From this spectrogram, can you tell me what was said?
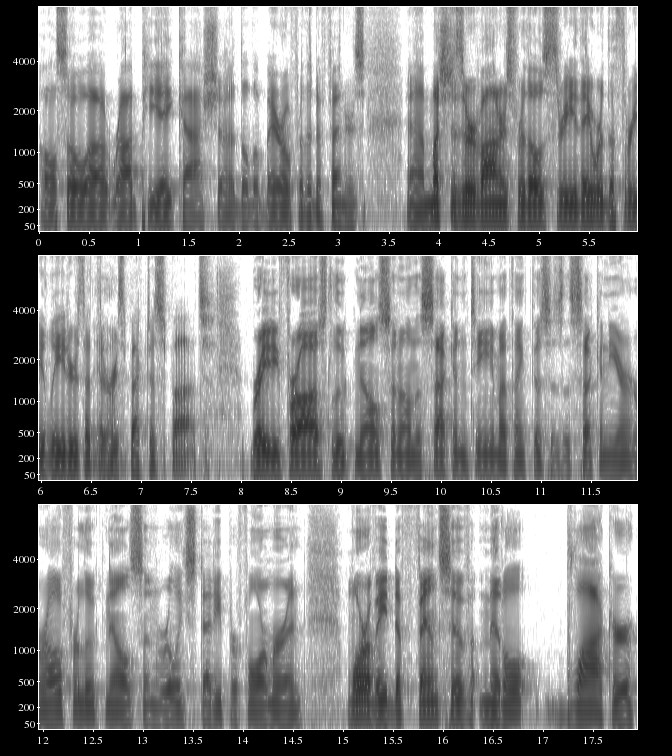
also uh, Rob Piekash, uh, the libero for the defenders. Uh, much deserved honors for those three. They were the three leaders at yeah. their respective spots. Brady Frost, Luke Nelson on the second team. I think this is the second year in a row for Luke Nelson. Really steady performer and more of a defensive middle blocker.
